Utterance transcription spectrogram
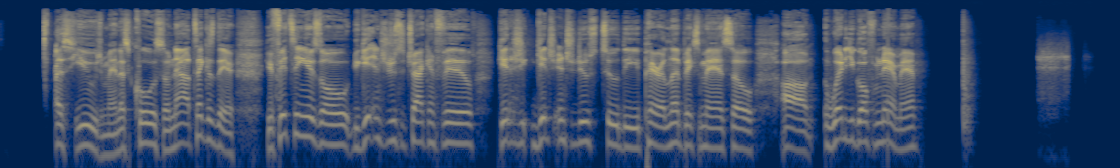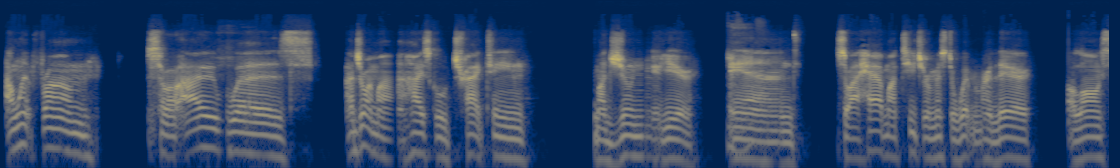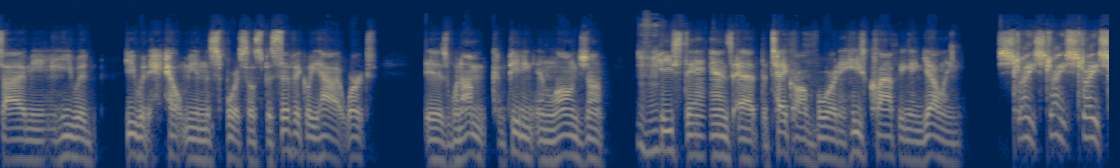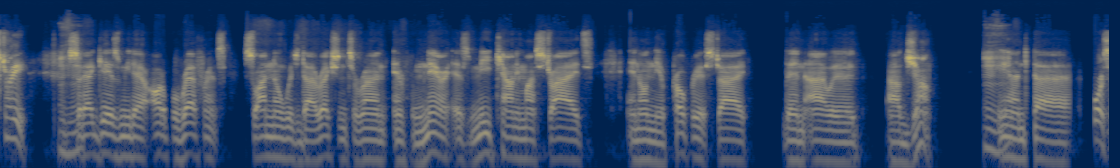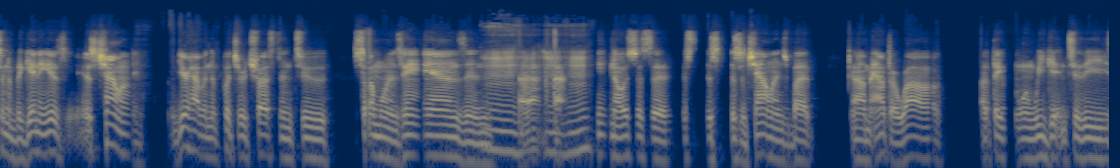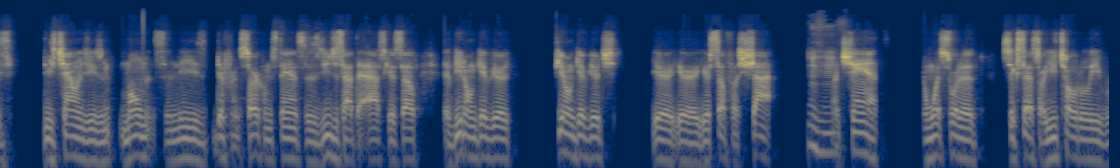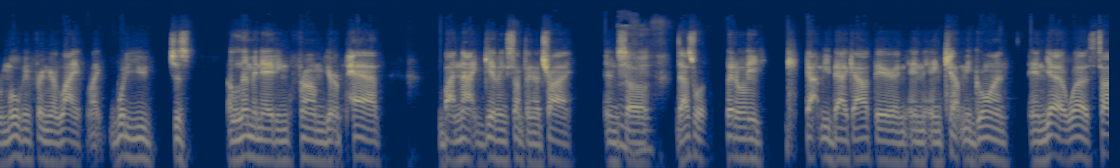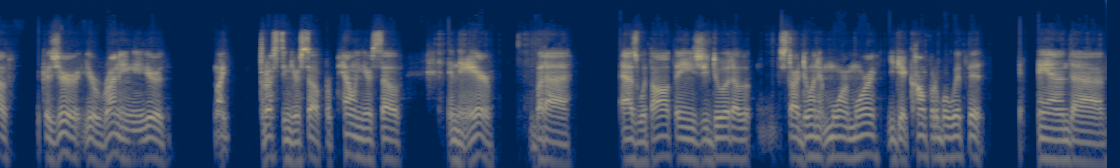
that's huge, man. That's cool. So now take us there. You're 15 years old. You get introduced to track and field. Get get you introduced to the Paralympics, man. So um, where do you go from there, man? I went from so I was I joined my high school track team my junior year, mm-hmm. and so I had my teacher, Mr. Whitmer, there alongside me. He would he would help me in the sport. So specifically how it works is when I'm competing in long jump, mm-hmm. he stands at the takeoff board and he's clapping and yelling, straight, straight, straight, straight. Mm-hmm. So that gives me that audible reference so I know which direction to run. And from there, as me counting my strides and on the appropriate stride, then I would I'll jump. Mm-hmm. And uh, of course in the beginning is is challenging you're having to put your trust into someone's hands, and Mhm, uh, mhm. you know, it's just a it's it's, it's a challenge. But um, after a while, I think when we get into these these challenging moments and these different circumstances, you just have to ask yourself if you don't give your if you don't give your your your yourself a shot, Mhm. a chance, and what sort of success are you totally removing from your life? Like, what are you just eliminating from your path by not giving something a try? And so Mhm. that's what literally got me back out there and, and, and kept me going. And yeah, it was tough because you're you're running and you're like thrusting yourself, propelling yourself in the air. But uh as with all things, you do it uh, start doing it more and more, you get comfortable with it. And uh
